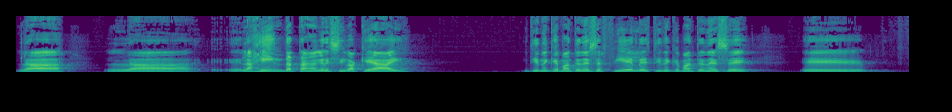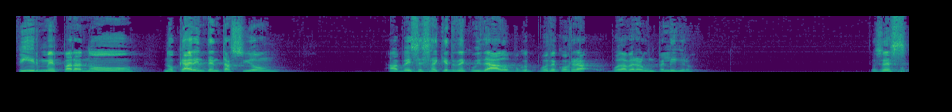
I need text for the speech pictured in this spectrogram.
la, la, la agenda tan agresiva que hay, tienen que mantenerse fieles, tienen que mantenerse eh, firmes para no, no caer en tentación. A veces hay que tener cuidado porque puede, correr, puede haber algún peligro. Entonces,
